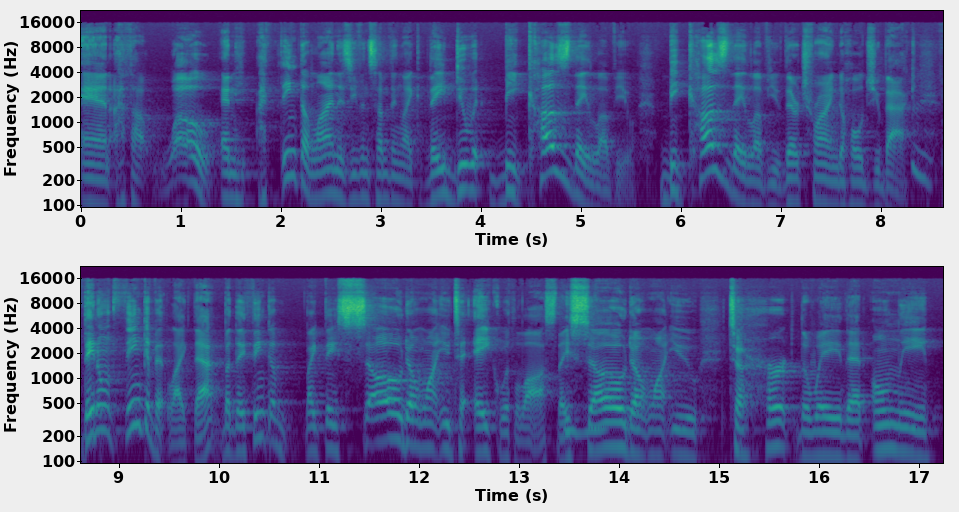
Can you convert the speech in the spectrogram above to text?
And I thought, whoa. And he- I think the line is even something like, they do it because they love you. Because they love you, they're trying to hold you back. Mm. They don't think of it like that, but they think of like they so don't want you to ache with loss. They mm-hmm. so don't want you to hurt the way that only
